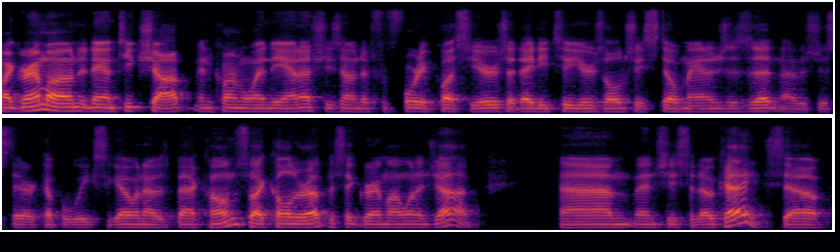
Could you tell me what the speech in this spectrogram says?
my grandma owned an antique shop in Carmel, Indiana. She's owned it for 40 plus years. At 82 years old, she still manages it. And I was just there a couple weeks ago when I was back home. So I called her up. I said, Grandma, I want a job. Um, and she said, okay. So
